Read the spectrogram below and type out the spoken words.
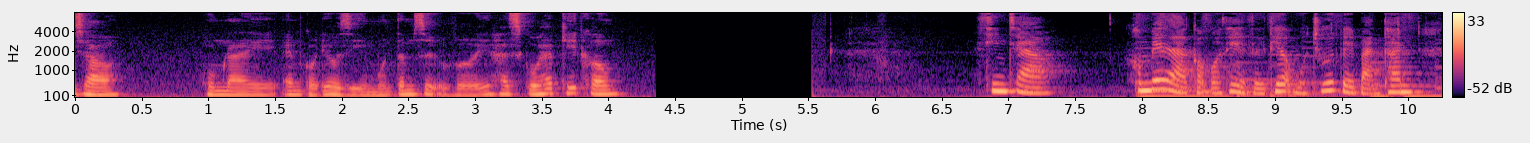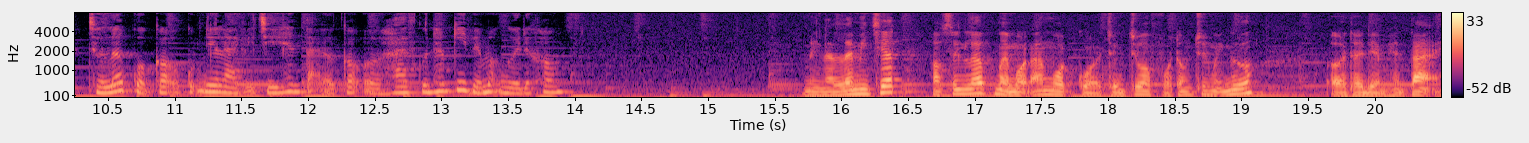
chào, hôm nay em có điều gì muốn tâm sự với High School Hep Kid không? Xin chào, không biết là cậu có thể giới thiệu một chút về bản thân, trường lớp của cậu cũng như là vị trí hiện tại ở cậu ở High School Hep Kid với mọi người được không? Mình là Lê Minh Chiết, học sinh lớp 11A1 của trường Trung học phổ thông chuyên ngoại ngữ. Ở thời điểm hiện tại,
